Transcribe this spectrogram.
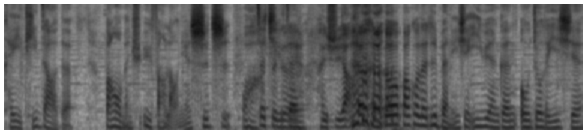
可以提早的。帮我们去预防老年失智，哇，这其实在很需要 很多，包括了日本的一些医院跟欧洲的一些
